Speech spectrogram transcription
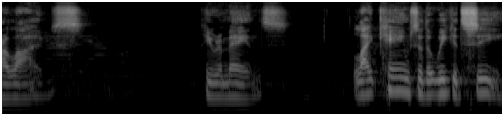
our lives, He remains. Light came so that we could see.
